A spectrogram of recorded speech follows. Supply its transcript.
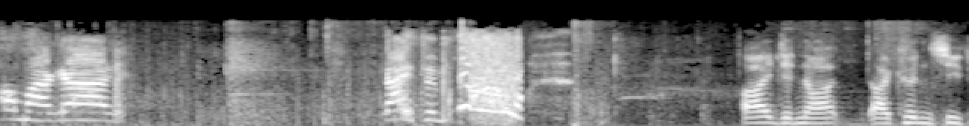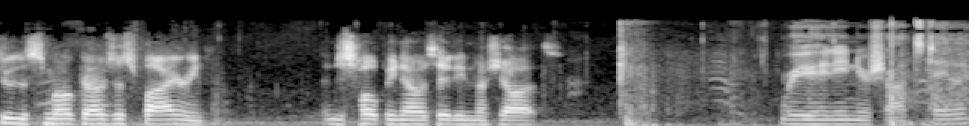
Oh my god! Knife him! No! I did not. I couldn't see through the smoke. I was just firing, and just hoping I was hitting my shots. Were you hitting your shots, Taylor?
